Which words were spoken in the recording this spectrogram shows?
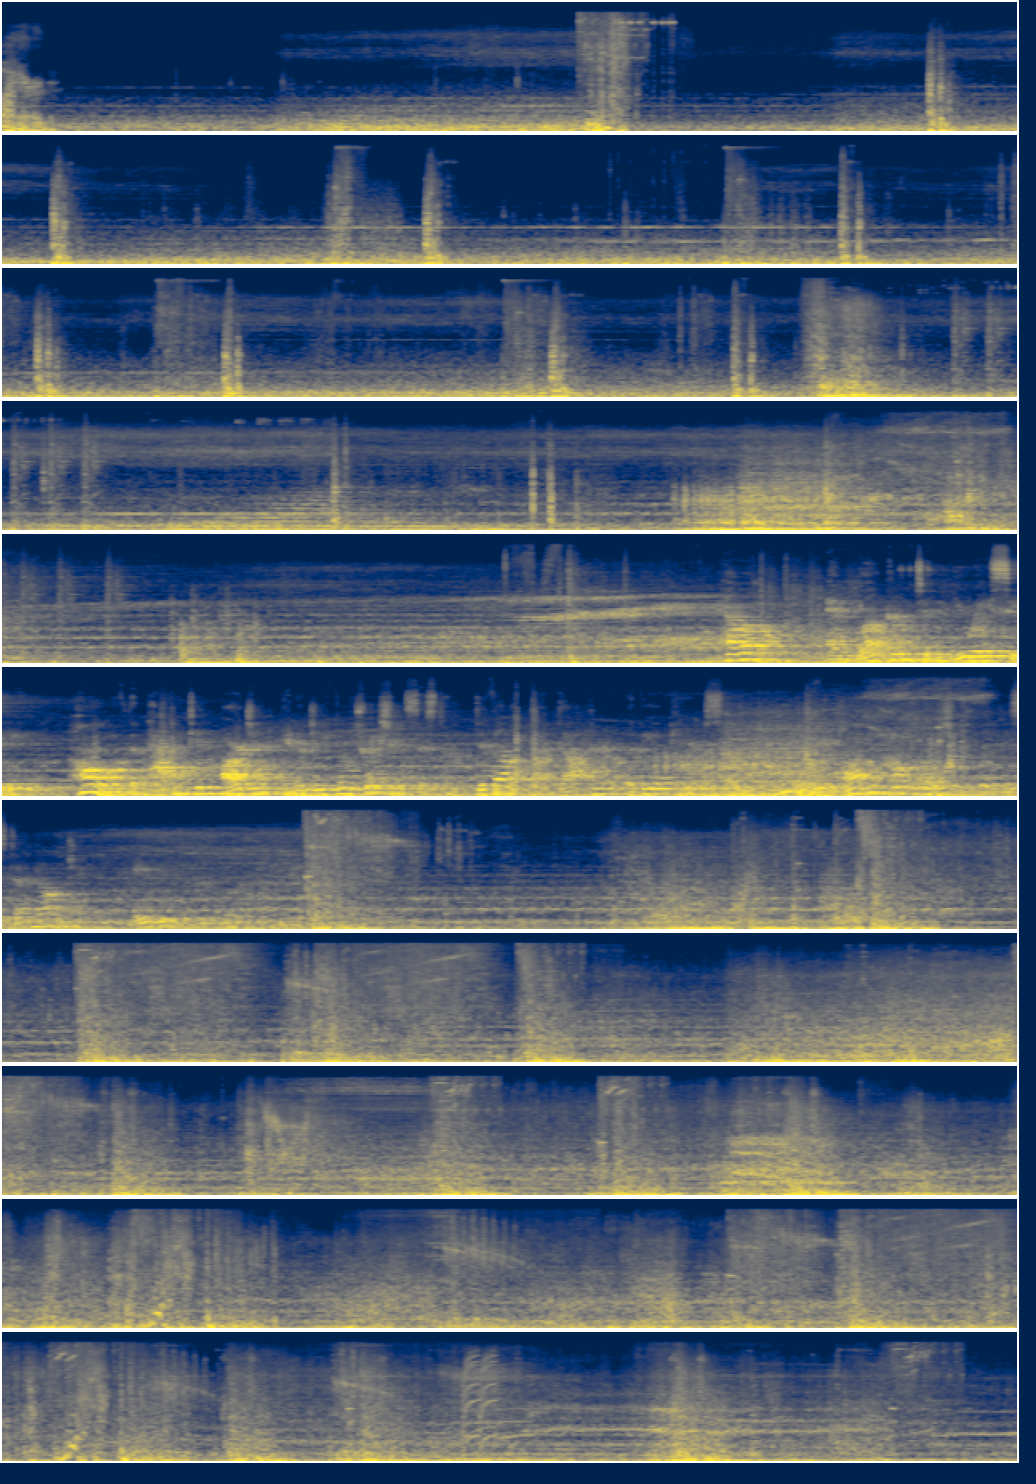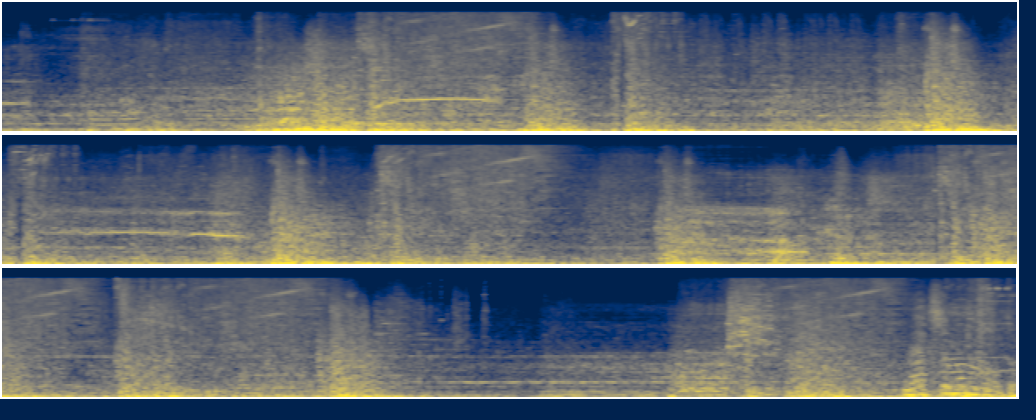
acquired. Hello, and welcome to the UAC, home of the patented Argent Energy Filtration System developed by Dr. Olivia Pierce. We are the only corporation with this technology, able to maximum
